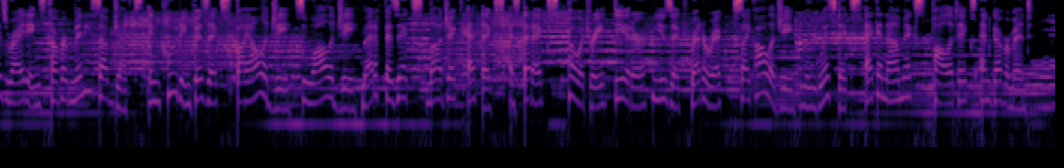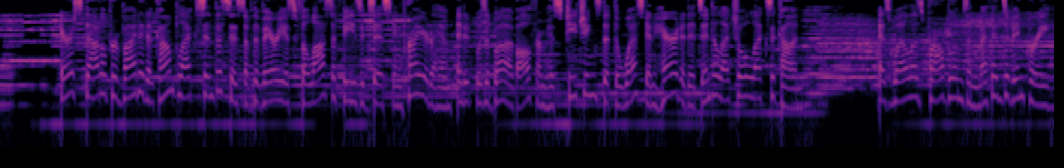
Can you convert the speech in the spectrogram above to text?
His writings cover many subjects, including physics, biology, zoology, metaphysics, logic, ethics, aesthetics, poetry, theater, music, rhetoric, psychology, linguistics, economics, politics, and government. Aristotle provided a complex synthesis of the various philosophies existing prior to him, and it was above all from his teachings that the West inherited its intellectual lexicon, as well as problems and methods of inquiry.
